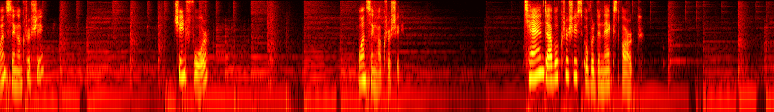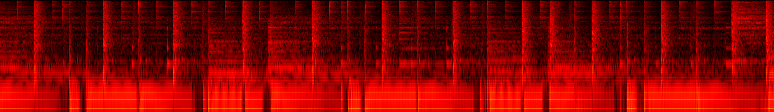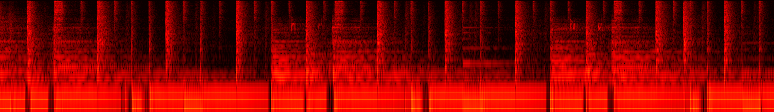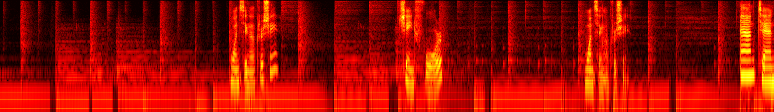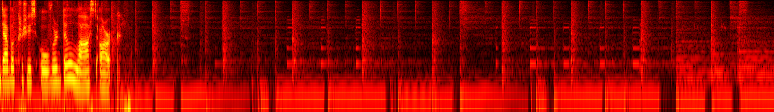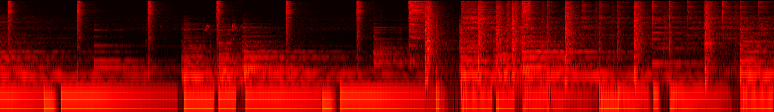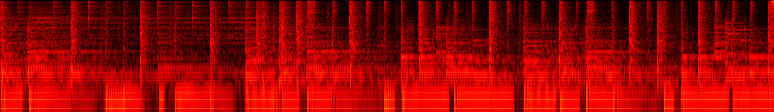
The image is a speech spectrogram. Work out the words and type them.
one single crochet. Chain 4 one single crochet. 10 double crochets over the next arc one single crochet. Chain 4 one single crochet. And 10 double crochets over the last arc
